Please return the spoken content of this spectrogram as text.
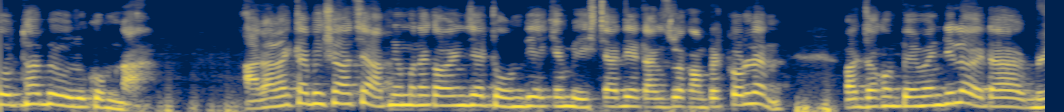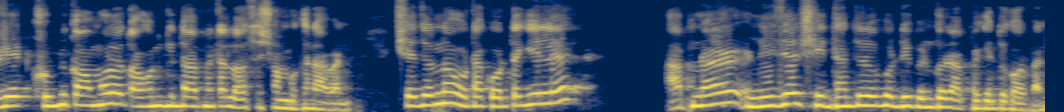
করতে হবে ওরকম না। আর আরেকটা বিষয় আছে, আপনি মনে করেন যে টোন দিয়ে কিংবা স্টার দিয়ে টাস্কগুলো কমপ্লিট করলেন আর যখন পেমেন্ট দিল, এটা রেট খুবই কম হলো, তখন কিন্তু আপনি একটা লসের সম্মুখীন হবেন। সেজন্য ওটা করতে গেলে আপনার নিজের সিদ্ধান্তের উপর ডিপেন্ড করে আপনি কিন্তু করবেন।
